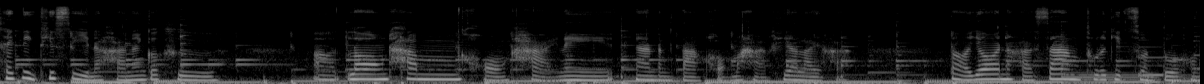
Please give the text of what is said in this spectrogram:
เทคนิคที่ 4 นะคะ นั่นก็คือ อลองทำของขายในงานต่างๆของมหาวิทยาลัยค่ะ ต่อยอดนะคะสร้างธุรกิจส่วนตัวของ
